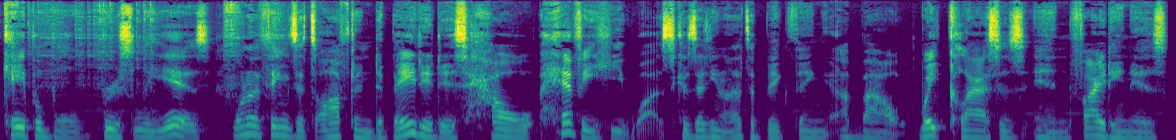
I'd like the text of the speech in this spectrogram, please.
capable Bruce Lee is. One of the things that's often debated is how heavy he was, because you know that's a big thing about weight classes in fighting. Is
